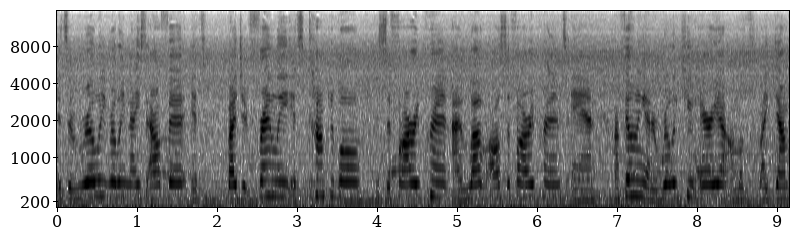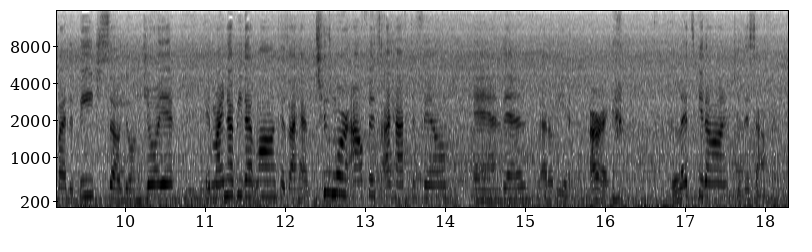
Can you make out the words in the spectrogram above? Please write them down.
it's a really, really nice outfit. It's budget friendly, it's comfortable, it's safari print. I love all safari prints and I'm filming at a really cute area, almost like down by the beach, so you'll enjoy it. It might not be that long because I have two more outfits I have to film and then that'll be it. All right, let's get on to this outfit.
